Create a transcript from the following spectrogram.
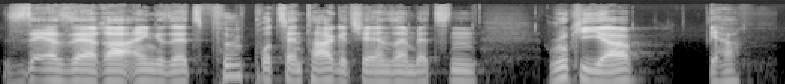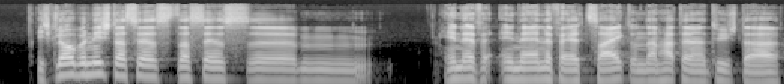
sehr, sehr rar eingesetzt. 5% Target Share in seinem letzten Rookie-Jahr. Ja, ich glaube nicht, dass er es dass ähm, in, der NFL zeigt und dann hat er natürlich da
